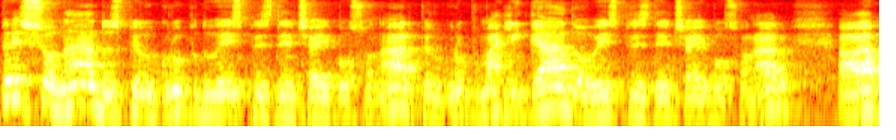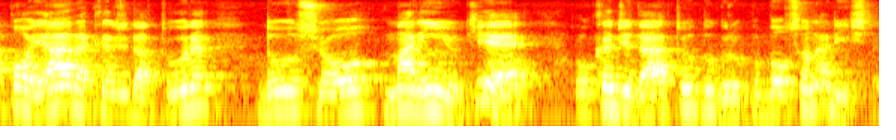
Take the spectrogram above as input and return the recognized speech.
pressionados pelo grupo do ex-presidente Jair Bolsonaro, pelo grupo mais ligado ao ex-presidente Jair Bolsonaro, a apoiar a candidatura do senhor Marinho, que é o candidato do grupo bolsonarista.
